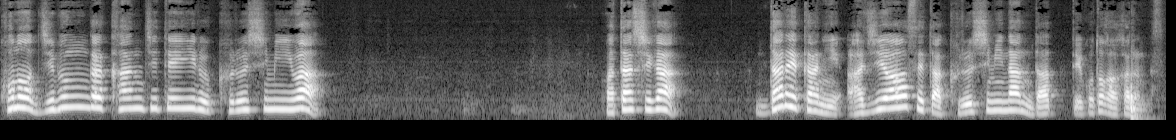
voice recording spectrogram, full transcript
この自分が感じている苦しみは私が誰かに味わわせた苦しみなんだっていうことがわかるんです。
